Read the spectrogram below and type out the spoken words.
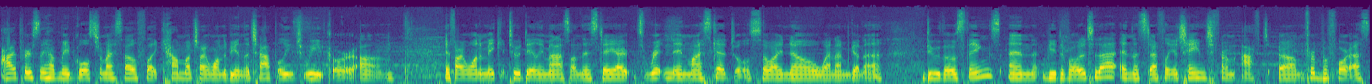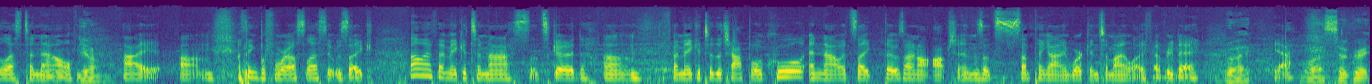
I personally have made goals for myself, like how much I want to be in the chapel each week, or um, if I want to make it to a daily mass on this day, I, it's written in my schedule, so I know when I'm gonna do those things and be devoted to that. And that's definitely a change from after, um, from before SLS to now. yeah I um, I think before SLS it was like, oh, if I make it to mass, that's good. Um, if I make it to the chapel, cool. And now it's like those are not options. That's something I work into my life every day. right Yeah. well that's so great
